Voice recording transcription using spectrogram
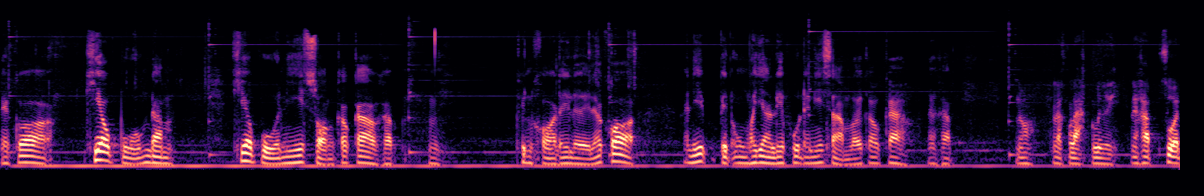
แล้วก็เขี้ยวปูองดำเขี้ยวปูอันนี้ 299 ครับ ขึ้นคอได้เลยแล้วก็ อันนี้เป็นองค์พญาเลพุทธอันนี้ 399 นะครับเนาะหลักๆเลยนะครับ ส่วน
